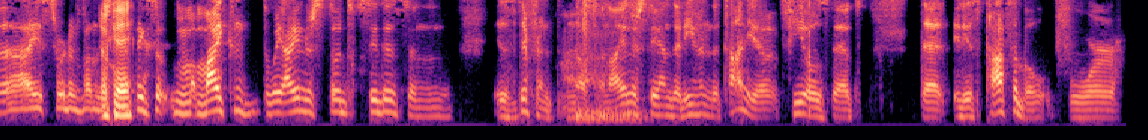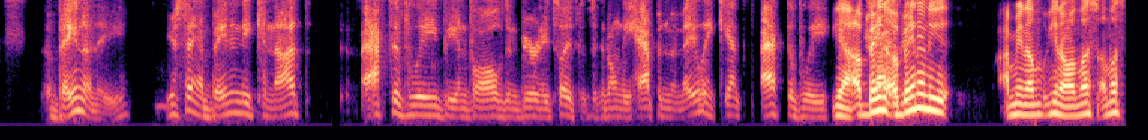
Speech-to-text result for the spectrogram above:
I sort of understand okay. So my the way I understood Chassidus and is different than us, and I understand that even the Tanya feels that that it is possible for a Bainani. You're saying a Bainani cannot actively be involved in Birani Tzitzis. It can only happen Mamela. He can't actively. Yeah, a, Bain, a Bainani I mean, um, you know, unless unless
